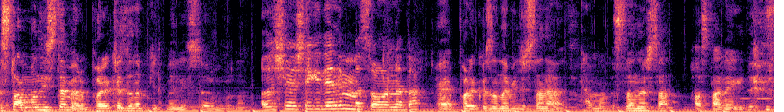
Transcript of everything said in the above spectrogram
Islanmanı istemiyorum. Para kazanıp gitmeni istiyorum buradan. Alışverişe gidelim mi sonra da? Evet para kazanabilirsen evet. Tamam. Islanırsan hastaneye gideriz.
